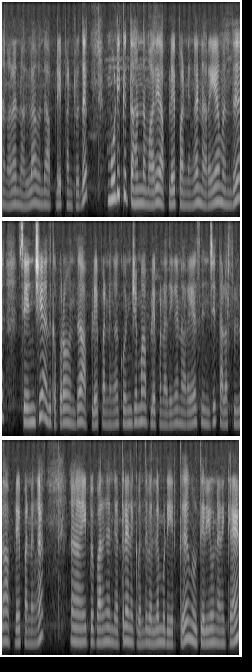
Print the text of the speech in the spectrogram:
அதனால் நல்லா வந்து அப்ளை பண்ணுறது முடிக்க தகுந்த மாதிரி அப்ளை பண்ணுங்கள் நிறையா வந்து செஞ்சு அதுக்கப்புறம் வந்து அப்ளை பண்ணுங்கள் கொஞ்சமாக அப்ளை பண்ணாதீங்க. நிறையா செஞ்சு தலை ஃபுல்லாக அப்ளை பண்ணுங்கள் இப்போ பாருங்கள் இந்த இடத்துல எனக்கு வந்து வெள்ளை முடி இருக்குது உங்களுக்கு தெரியும்னு நினைக்கிறேன்.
